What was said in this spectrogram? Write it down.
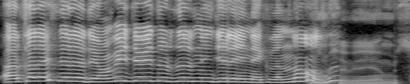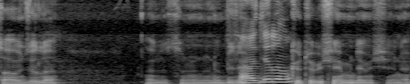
arkadaşlara diyorum videoyu durdurun inceleyin ekranı. Ne 10 oldu? seviye yenmiş savcılığı. Ürünü biri Savcılı mı? kötü bir şey mi demiş yine?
